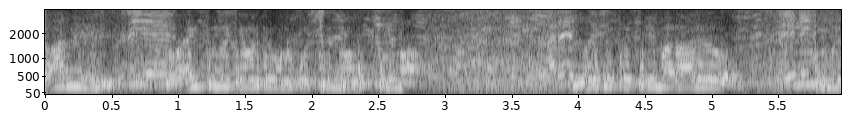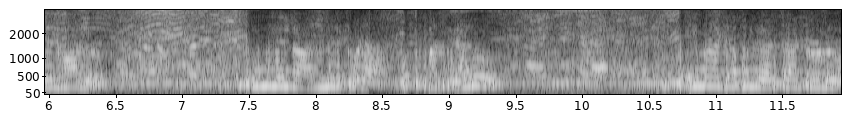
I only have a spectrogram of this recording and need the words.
కానీ రైతులకు ఎవరైతే ఉండి వచ్చిందో వాళ్ళకి బీమా ఎవరికైతే బీమా రాలేదో భూమి లేని వాళ్ళు భూమి లేని వాళ్ళందరికీ కూడా ముఖ్యమంత్రి గారు బీమా డబ్బులు కడతా అంటున్నాడు.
